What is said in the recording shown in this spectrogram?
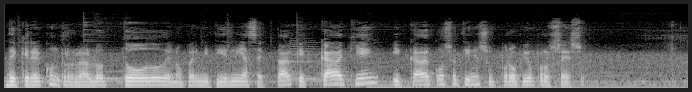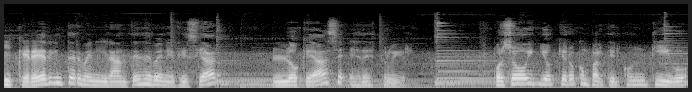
de querer controlarlo todo, de no permitir ni aceptar que cada quien y cada cosa tiene su propio proceso. Y querer intervenir antes de beneficiar, lo que hace es destruir. Por eso hoy yo quiero compartir contigo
